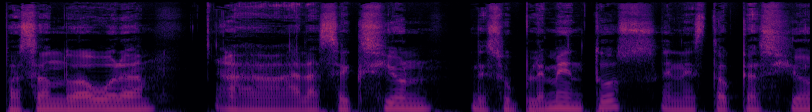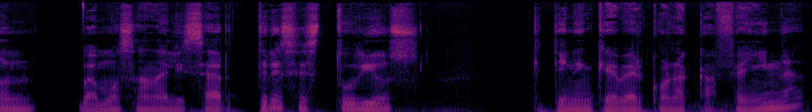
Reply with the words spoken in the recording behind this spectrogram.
Pasando ahora a la sección de suplementos, en esta ocasión vamos a analizar tres estudios que tienen que ver con la cafeína.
